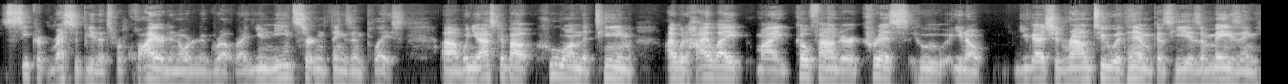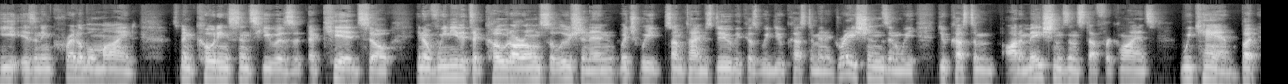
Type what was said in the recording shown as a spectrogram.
secret recipe that's required in order to grow right you need certain things in place uh, when you ask about who on the team, I would highlight my co-founder Chris, who you know you guys should round two with him because he is amazing. He is an incredible mind. He's been coding since he was a kid. So you know if we needed to code our own solution in, which we sometimes do because we do custom integrations and we do custom automations and stuff for clients, we can. But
